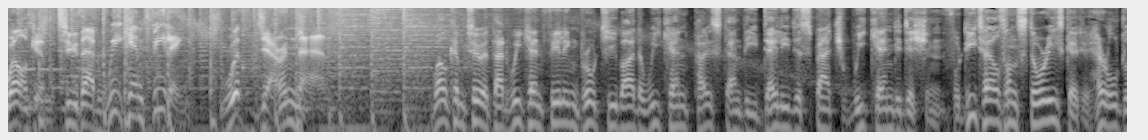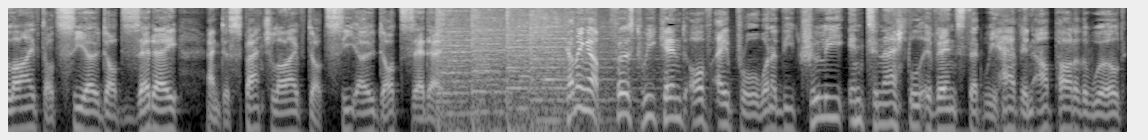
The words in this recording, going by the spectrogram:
Welcome to That Weekend Feeling with Darren Mann. Welcome to it, that weekend feeling brought to you by the Weekend Post and the Daily Dispatch Weekend Edition. For details on stories, go to heraldlive.co.za and dispatchlive.co.za. Coming up, first weekend of April, one of the truly international events that we have in our part of the world.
